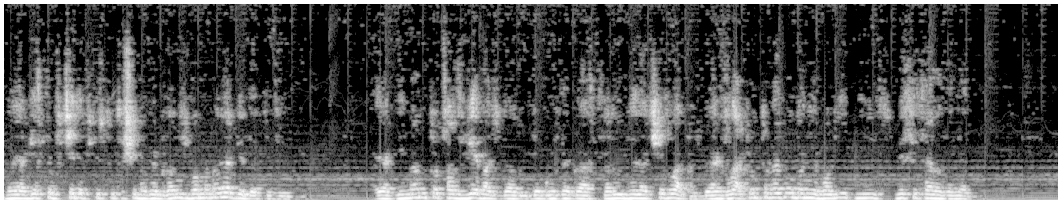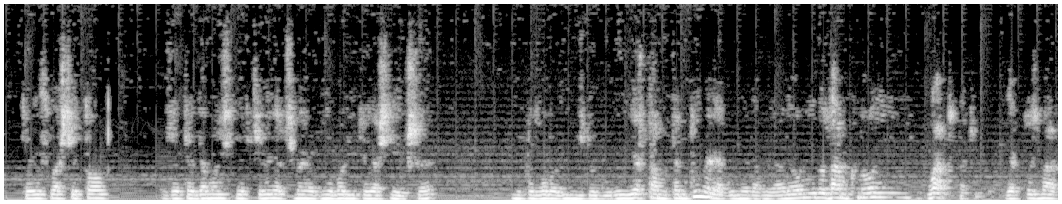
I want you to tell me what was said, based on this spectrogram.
No jak jestem w ciele fizycznym, to się mogę bronić, bo mam energię decyzyjną. A jak nie mam, to czas wiewać do, do górnego astralu i nie dać się złapać, bo jak złapią, to wezmą do niewoli i wysycają z energii. To jest właśnie to, że te demoniczne wcielenia trzymają w niewoli te jaśniejsze, nie pozwolą iść do góry. Jest tam ten tunel, jak umieramy, ale oni go zamkną i łap takiego. Jak ktoś ma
